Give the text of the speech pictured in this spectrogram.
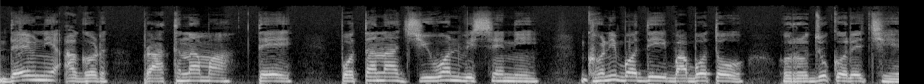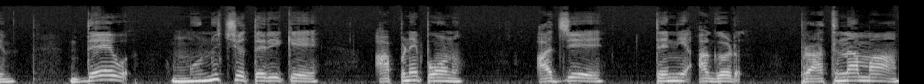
દેવની આગળ પ્રાર્થનામાં તે પોતાના જીવન વિશેની ઘણી બધી બાબતો રજૂ કરે છે. દેવ મનુષ્ય તરીકે આપણે પણ આજે તેની આગળ પ્રાર્થનામાં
